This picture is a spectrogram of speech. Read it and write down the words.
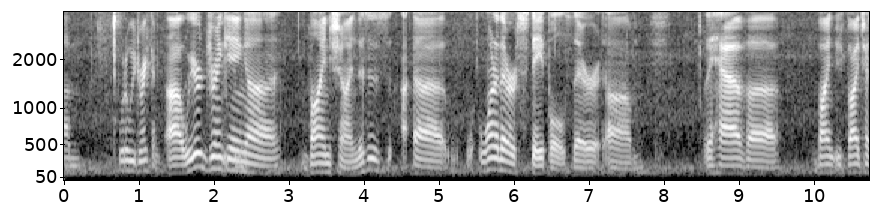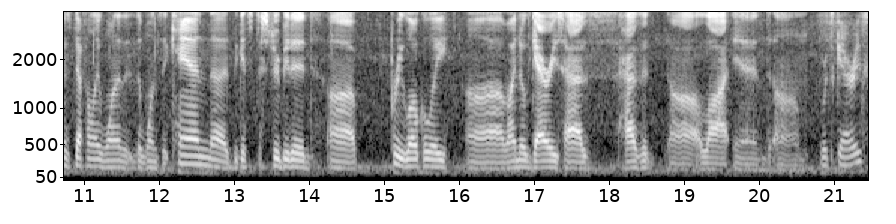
Um, what are we drinking? Uh, we are drinking uh, Vine Shine. This is uh, one of their staples. Um, they have uh, Vine, Shine is definitely one of the, the ones that can uh, that gets distributed uh, pretty locally. Um, I know Gary's has has it uh, a lot, and um, What's Gary's?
